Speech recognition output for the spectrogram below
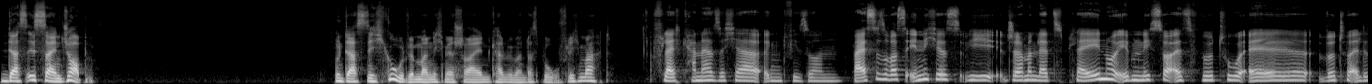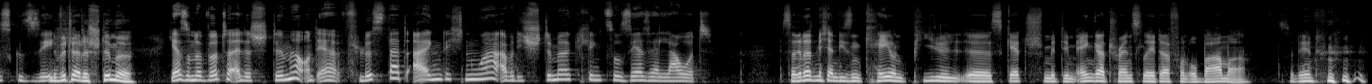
das ist sein Job. Und das ist nicht gut, wenn man nicht mehr schreien kann, wenn man das beruflich macht. Vielleicht kann er sich ja irgendwie so ein, weißt du, sowas ähnliches wie German Let's Play, nur eben nicht so als virtuell, virtuelles Gesicht. Eine virtuelle Stimme. ja, so eine virtuelle Stimme und er flüstert eigentlich nur, aber die Stimme klingt so sehr, sehr laut. Das erinnert mich an diesen Kay und Peel äh, Sketch mit dem Anger Translator von Obama. Du den?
